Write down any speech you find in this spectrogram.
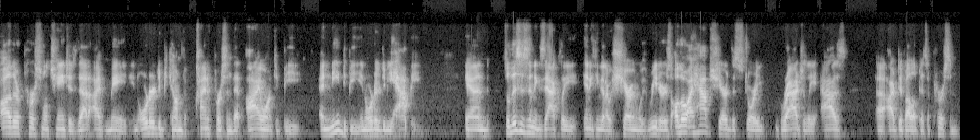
other personal changes that I've made in order to become the kind of person that I want to be and need to be in order to be happy. And so this isn't exactly anything that I was sharing with readers, although I have shared this story gradually as uh, I've developed as a person.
